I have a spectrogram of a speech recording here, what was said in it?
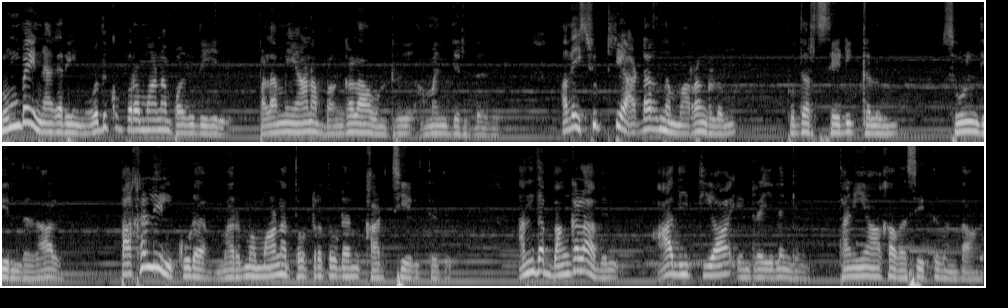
மும்பை நகரின் ஒதுக்குப்புறமான பகுதியில் பழமையான பங்களா ஒன்று அமைந்திருந்தது. அதை சுற்றி அடர்ந்த மரங்களும் புதர் செடிகளும் சூழ்ந்திருந்ததால் பகலில் கூட மர்மமான தோற்றத்துடன் காட்சியளித்தது. அந்த பங்களாவில் ஆதித்யா என்ற இளைஞன் தனியாக வசித்து வந்தான்.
